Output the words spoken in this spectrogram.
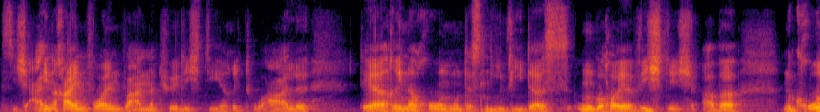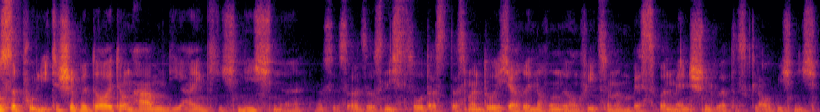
sich einreihen wollen, waren natürlich die Rituale der Erinnerung und des Nie Wieders ungeheuer wichtig. Aber eine große politische Bedeutung haben die eigentlich nicht. Ne? Das ist also nicht so, dass, dass man durch Erinnerung irgendwie zu einem besseren Menschen wird. Das glaube ich nicht.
